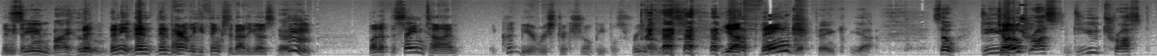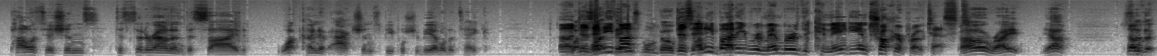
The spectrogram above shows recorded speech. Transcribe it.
Then he- Seen by then, whom? then, he, then, then apparently he thinks about it. He goes, Yeah. hmm. But at the same time, it could be a restriction on people's freedoms. you think? You think? Yeah. So, do you Dope? trust? Do you trust politicians to sit around and decide what kind of actions people should be able to take? Uh, What- does what anybody does up- anybody remember the Canadian trucker protest? Oh, right. Yeah. so so the-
